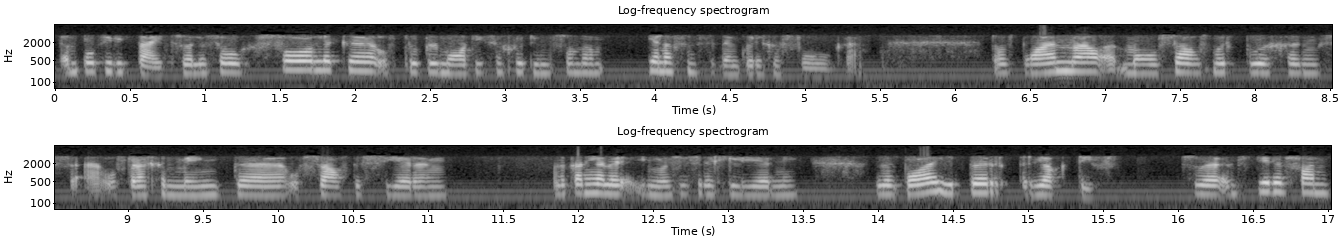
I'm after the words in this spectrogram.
impulsiwiteit. So hulle sal gevaarlike of problematiese goed doen sonder om enigstens te dink oor die gevolge. Daar's baie maal, maal selfmoordpogings uh, of dreigemente of selfbesering. Hulle kan nie hulle emosies reguleer nie. Hulle is baie hiperreaktief. So in steede van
